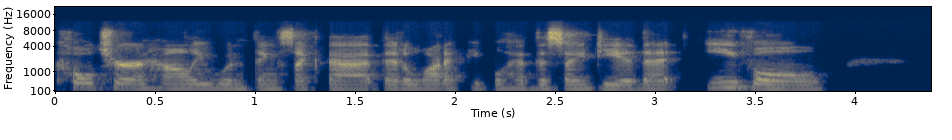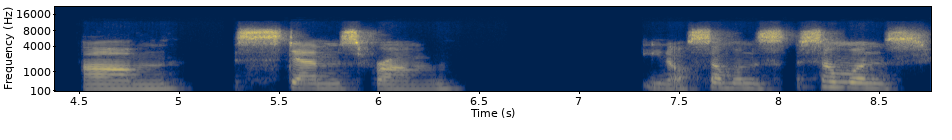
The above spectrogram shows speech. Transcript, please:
culture and Hollywood and things like that, that a lot of people have this idea that evil um, stems from, you know, someone's someone's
